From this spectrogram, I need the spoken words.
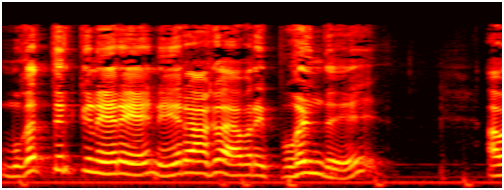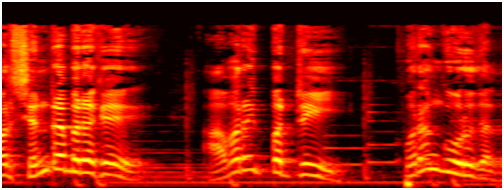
முகத்திற்கு நேரே நேராக அவரை புகழ்ந்து அவர் சென்ற பிறகு அவரை பற்றி புறங்கூறுதல்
